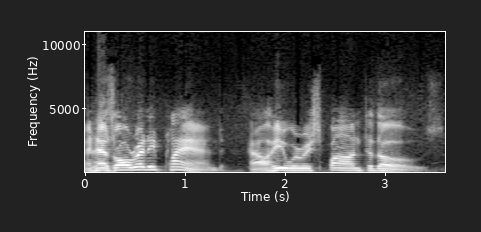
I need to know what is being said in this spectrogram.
and has already planned how he will respond to those.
